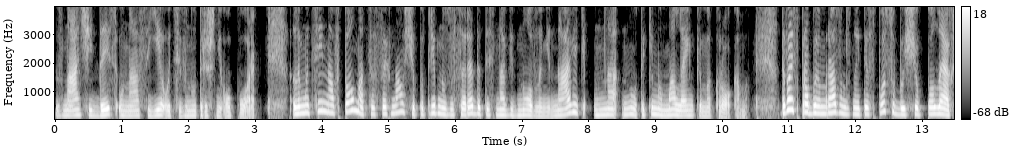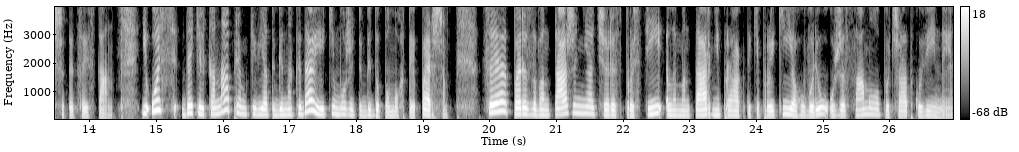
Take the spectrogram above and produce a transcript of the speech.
значить десь у нас є оці внутрішні опори. Емоційна втома це сигнал, що потрібно зосередитись на відновленні, навіть на ну, такими маленькими кроками. Давай спробуємо разом знайти способи, щоб полегшити цей стан. І ось декілька напрямків я тобі накидаю, які можуть тобі допомогти. Перше, це перезавантаження через прості елементарні практики, про які я говорю уже з самого початку війни.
